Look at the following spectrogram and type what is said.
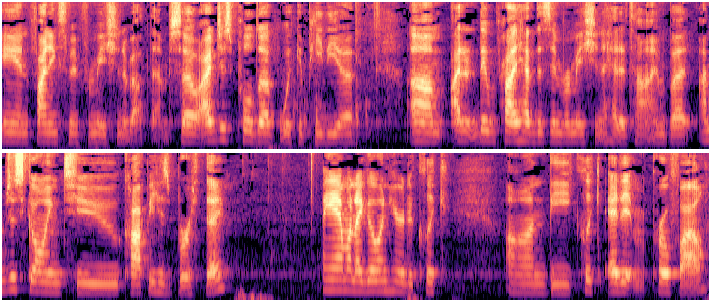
and finding some information about them. So I've just pulled up Wikipedia. Um, I don't, they would probably have this information ahead of time, but I'm just going to copy his birthday. And when I go in here to click on the click edit profile,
